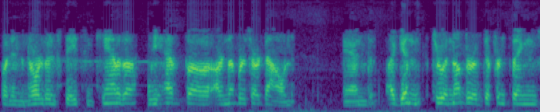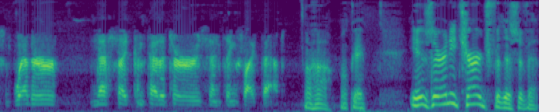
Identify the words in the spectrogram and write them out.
but in the northern states and Canada, we have uh, our numbers are down. And again, through a number of different things, weather, nest site competitors, and things like that. Uh huh. Okay. Is there any charge for this event?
